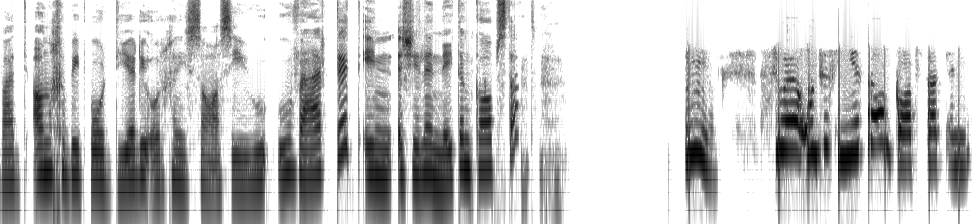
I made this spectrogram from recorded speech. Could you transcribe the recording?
wat aangebied word deur die organisasie. Hoe hoe werk dit en is julle net in Kaapstad? Mm. So ons is meestal in Kaapstad in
